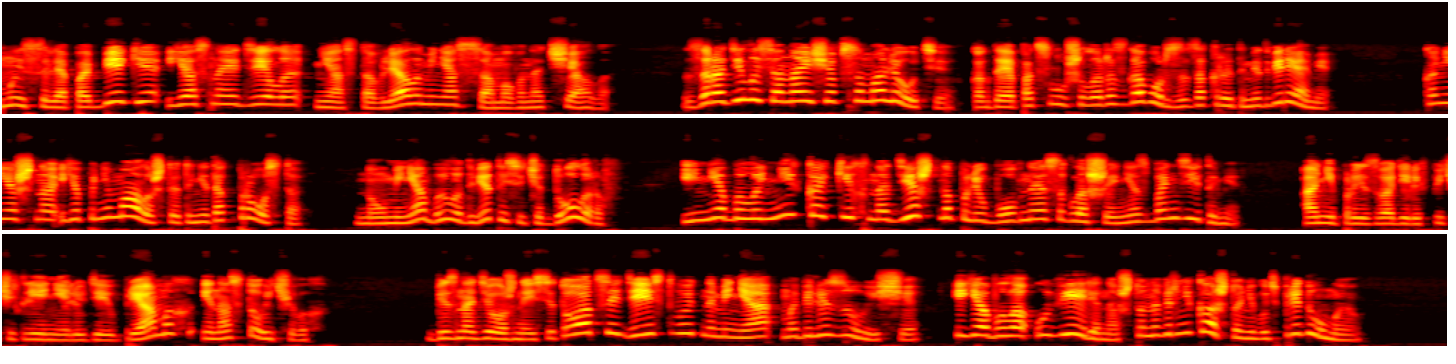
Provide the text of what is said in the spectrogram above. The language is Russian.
Мысль о побеге, ясное дело, не оставляла меня с самого начала. Зародилась она еще в самолете, когда я подслушала разговор за закрытыми дверями. Конечно, я понимала, что это не так просто, но у меня было две тысячи долларов, и не было никаких надежд на полюбовное соглашение с бандитами. Они производили впечатление людей упрямых и настойчивых. Безнадежные ситуации действуют на меня мобилизующе, и я была уверена, что наверняка что-нибудь придумаю.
